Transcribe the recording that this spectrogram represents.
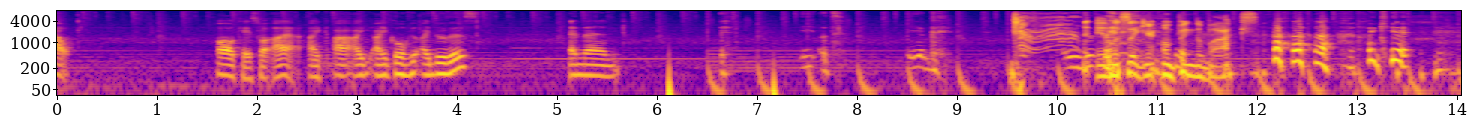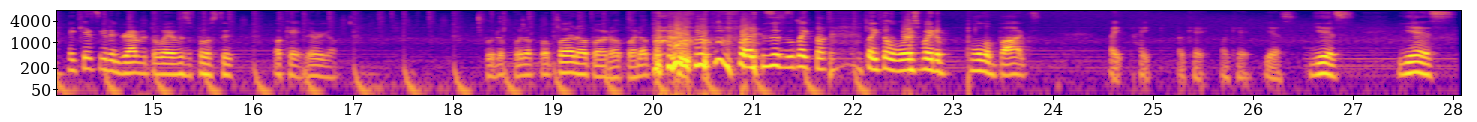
Ow. Oh, okay, so I, I I I go I do this, and then. It looks like you're humping the box. I can't. I can't seem to grab it the way I was supposed to. Okay, there we go. What is this? Like the like the worst way to pull a box. Like, hey, okay, okay, yes, yes, yes,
